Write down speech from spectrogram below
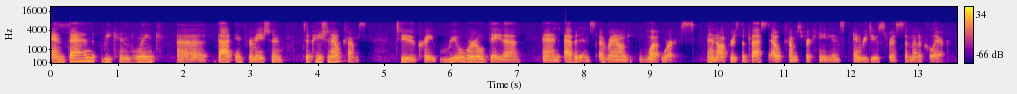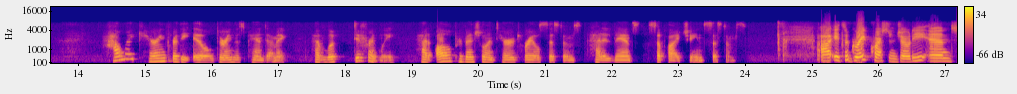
and then we can link uh, that information to patient outcomes to create real world data and evidence around what works and offers the best outcomes for Canadians and reduced risks of medical error. How might caring for the ill during this pandemic have looked differently had all provincial and territorial systems had advanced supply chain systems? Uh, it's a great question, Jodi. And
